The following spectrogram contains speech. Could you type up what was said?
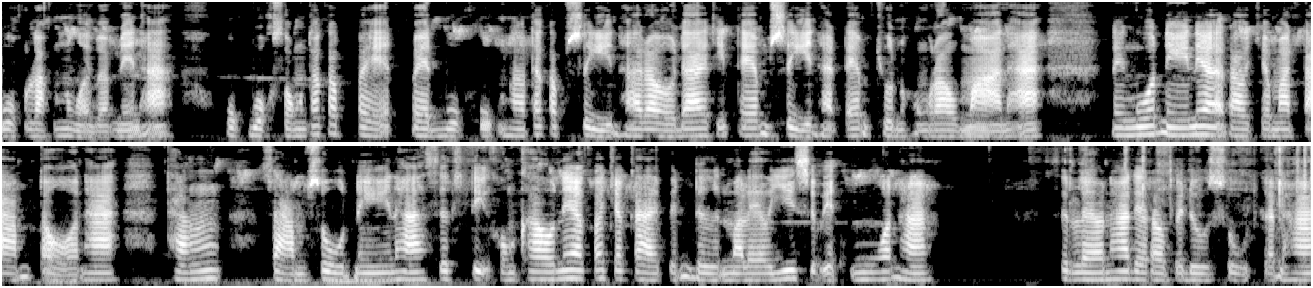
บวกหลักหน่วยแบบนี้นะคะหกบวกสองเท่ากับแปดแปดบวกหกนะคะเท่ากับสี่นะคะเราได้ที่แต้มสี่นะคะแต้มชนของเรามานะคะในงวดนี้เนี่ยเราจะมาตามต่อนะคะทั้งสามสูตรนี้นะคะสถิติของเขาเนี่ยก็จะกลายเป็นเดินมาแล้วยี่สิบเอ็ดงวดนะคะเสร็จแล้วนะคะเดี๋ยวเราไปดูสูตรกันนะคะ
